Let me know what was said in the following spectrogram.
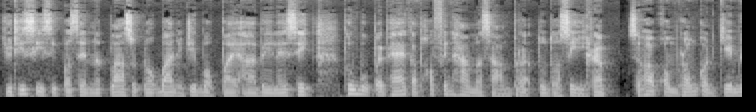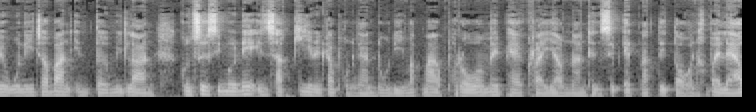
อยู่ที่ 40%นัดล่าสุดนอกบ้านอย่างที่บอกไปอาเบเลซิก เพิ่งบุกไปแพ้กับฮอฟเฟนฮามมา 3 ประตูต่อ 4 ครับ สภาพความพร้อมก่อนเกมในวันนี้เจ้าบ้านอินเตอร์มิลานคุณซือซิโมเน่อินซักกี้นะครับผลงานดูดีมากๆ เพราะว่าไม่แพ้ใครยาวนานถึง 11 นัดติดต่อกันเข้าไปแล้ว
